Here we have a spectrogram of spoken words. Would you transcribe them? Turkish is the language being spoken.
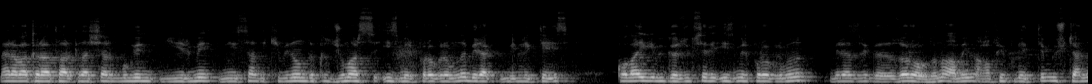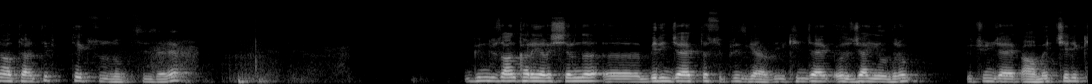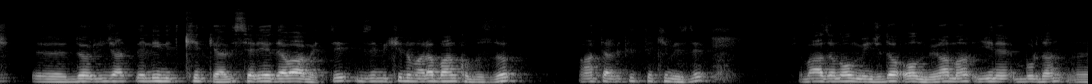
Merhaba kıraat arkadaşlar. Bugün 20 Nisan 2019 Cumartesi İzmir programında bir, birlikteyiz. Kolay gibi gözükse de İzmir programının birazcık e, zor olduğunu ama hafiflettim. 3 tane alternatif tek sundum sizlere. Gündüz Ankara yarışlarında e, birinci ayakta sürpriz geldi. İkinci ayak Özcan Yıldırım. Üçüncü ayak Ahmet Çelik. E, dördüncü ayakta Linit Kint geldi. Seriye devam etti. Bizim iki numara bankomuzdu. Alternatif tekimizdi. İşte bazen olmayınca da olmuyor ama yine buradan e,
